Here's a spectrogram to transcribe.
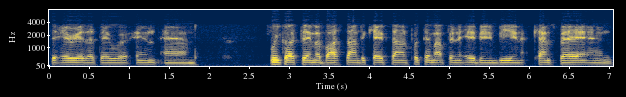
the area that they were in, and we got them a bus down to Cape Town, put them up in an Airbnb in Camps Bay, and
